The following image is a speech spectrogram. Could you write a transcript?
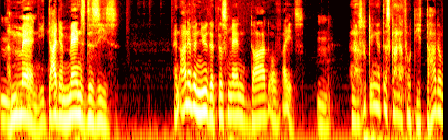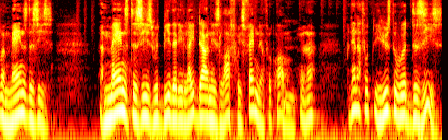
mm. a man. He died a man's disease. And I never knew that this man died of AIDS. Mm. And I was looking at this guy and I thought he died of a man's disease. A man's disease would be that he laid down his life for his family. I thought, wow, mm. you know. But then I thought he used the word disease.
